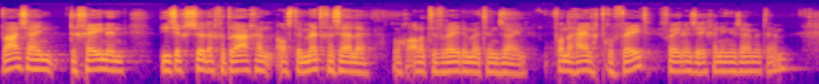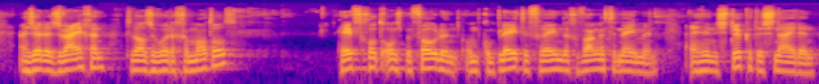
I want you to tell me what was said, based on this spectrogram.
Waar zijn degenen die zich zullen gedragen als de metgezellen, mogen alle tevreden met hen zijn, van de heilige profeet, vrede en zegeningen zijn met hem, en zullen zwijgen terwijl ze worden gemotteld? Heeft God ons bevolen om complete vreemden gevangen te nemen en hen in stukken te snijden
